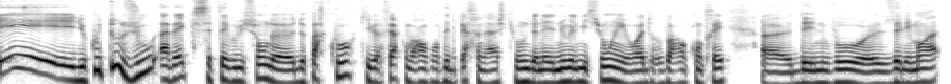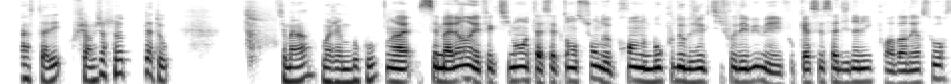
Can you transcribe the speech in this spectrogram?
Et du coup, tout se joue avec cette évolution de, de parcours qui va faire qu'on va rencontrer des personnages qui vont nous donner de nouvelles missions et on va devoir rencontrer euh, des nouveaux éléments à installer au fur et à mesure sur notre plateau. C'est malin, moi j'aime beaucoup. Ouais, c'est malin, effectivement, tu as cette tension de prendre beaucoup d'objectifs au début, mais il faut casser sa dynamique pour avoir des ressources.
